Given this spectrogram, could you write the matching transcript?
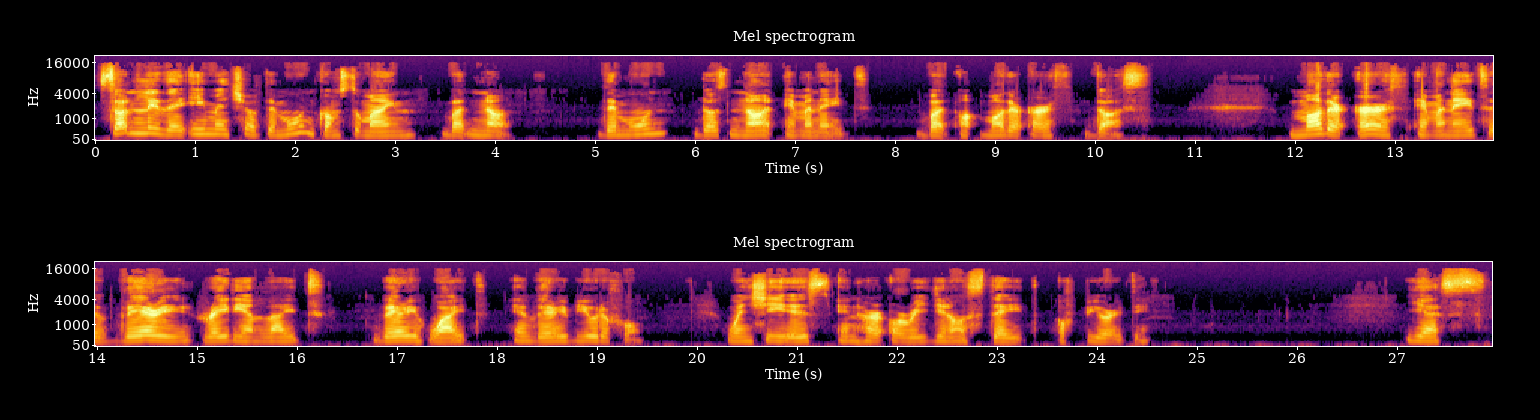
Suddenly the image of the moon comes to mind, but no, the moon does not emanate, but uh, Mother Earth does. Mother Earth emanates a very radiant light, very white and very beautiful when she is in her original state of purity. Yes,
